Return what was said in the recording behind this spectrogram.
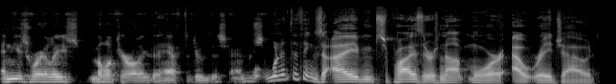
and the Israelis militarily they have to do this. Anderson. One of the things I'm surprised there's not more outrage out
